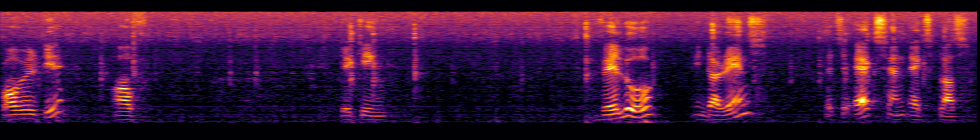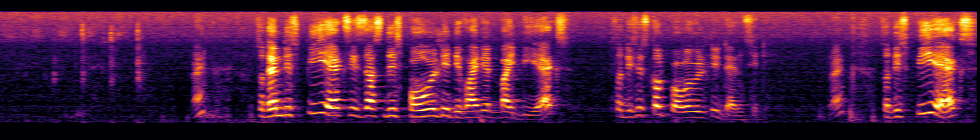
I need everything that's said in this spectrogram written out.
probability of taking value in the range let us say x and x plus dx right. So, then this Px is just this probability divided by dx. So, this is called probability density right. So, this Px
